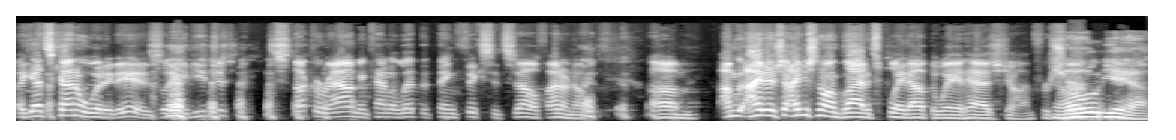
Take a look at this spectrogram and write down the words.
like that's kind of what it is. Like if you just stuck around and kind of let the thing fix itself, I don't know. Um, I'm I just I just know I'm glad it's played out the way it has, John, for sure. Oh yeah.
